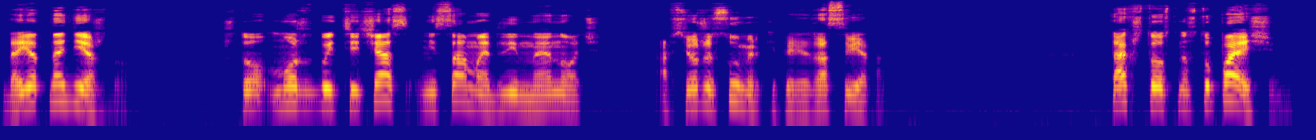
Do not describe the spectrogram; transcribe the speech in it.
дает надежду, что может быть сейчас не самая длинная ночь, а все же сумерки перед рассветом. Так что с наступающим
